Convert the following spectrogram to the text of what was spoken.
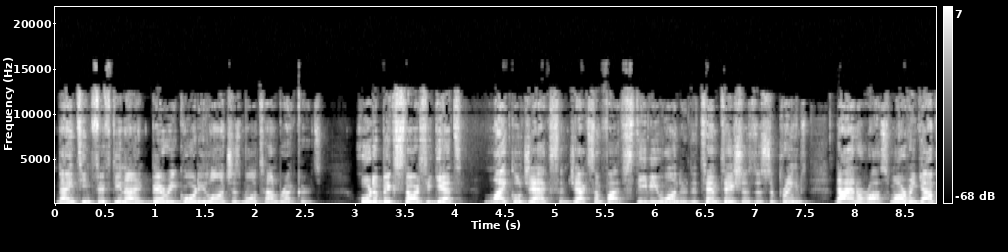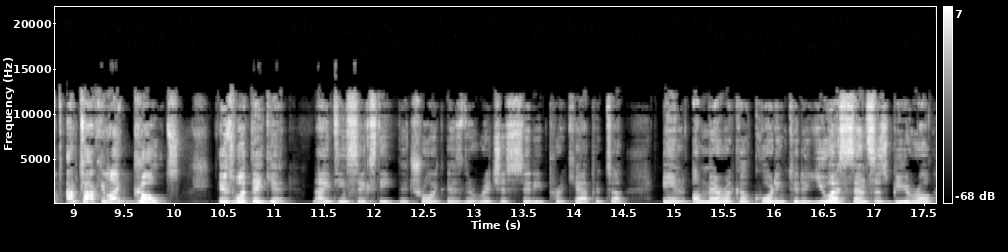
1959, Berry Gordy launches Motown Records. Who are the big stars he gets? Michael Jackson, Jackson 5, Stevie Wonder, The Temptations, The Supremes, Diana Ross, Marvin Gaye. I'm, I'm talking like goats is what they get. 1960, Detroit is the richest city per capita in America, according to the US Census Bureau,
